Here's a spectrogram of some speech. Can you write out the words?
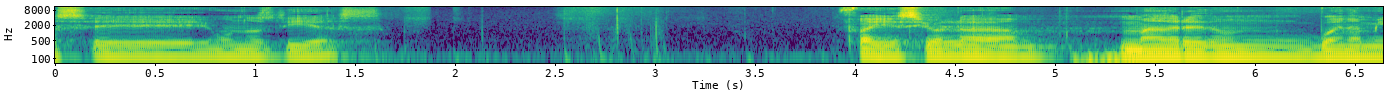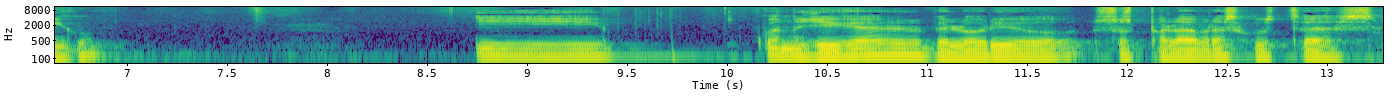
Hace unos días falleció la madre de un buen amigo y cuando llegué al velorio sus palabras justas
